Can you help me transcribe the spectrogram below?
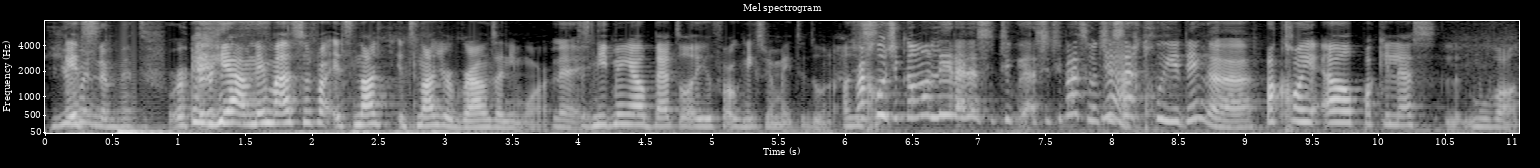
You It's- the metaphor. ja, nee, maar het is van, it's not, it's not your grounds anymore. Nee. Het is niet meer jouw battle en je hoeft er ook niks meer mee te doen. Als Maar goed, je kan wel leren uit de situ- situatie, want je zegt goede dingen. Pak gewoon je L, pak je les, move on.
